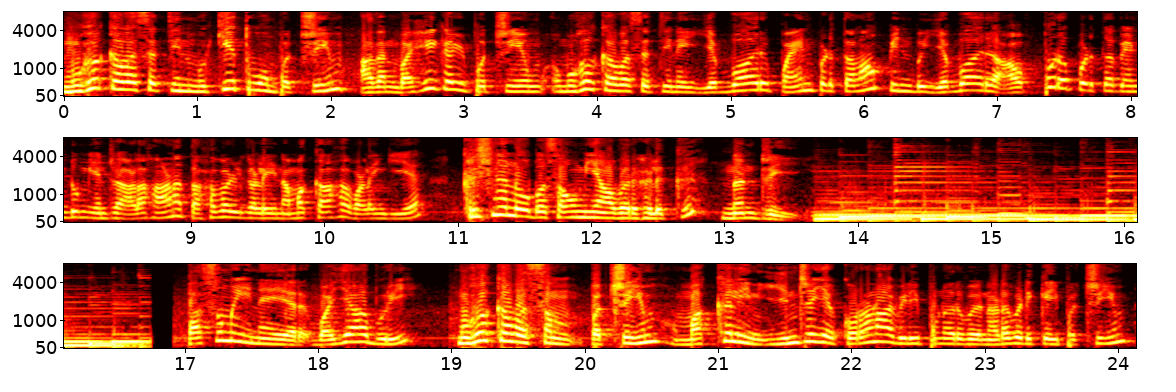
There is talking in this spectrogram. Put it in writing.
முகக்கவசத்தின் முக்கியத்துவம் பற்றியும் அதன் வகைகள் பற்றியும் முகக்கவசத்தினை எவ்வாறு பயன்படுத்தலாம் பின்பு எவ்வாறு அப்புறப்படுத்த வேண்டும் என்ற அழகான தகவல்களை நமக்காக வழங்கிய கிருஷ்ணலோப சௌமியா அவர்களுக்கு நன்றி. பசுமை நேயர் வையாபுரி முகக்கவசம் பற்றியும் மக்களின் இன்றைய கொரோனா விழிப்புணர்வு நடவடிக்கை பற்றியும்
